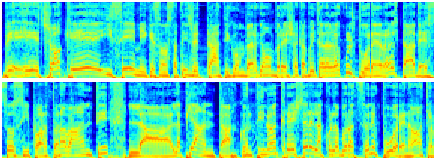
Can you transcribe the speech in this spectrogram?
Beh, e ciò che i semi che sono stati gettati con Bergamo Brescia Capitale della Cultura in realtà adesso si portano avanti, la, la pianta continua a crescere e la collaborazione pure no? tra,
